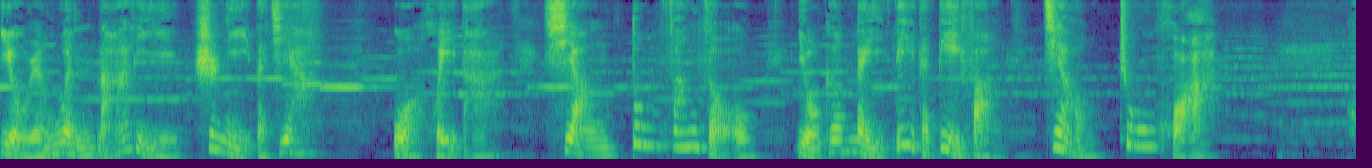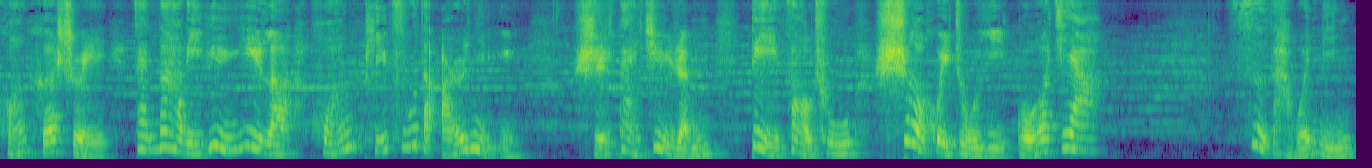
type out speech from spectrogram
有人问哪里是你的家，我回答：向东方走。有个美丽的地方叫中华，黄河水在那里孕育了黄皮肤的儿女，时代巨人缔造出社会主义国家。四大文明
